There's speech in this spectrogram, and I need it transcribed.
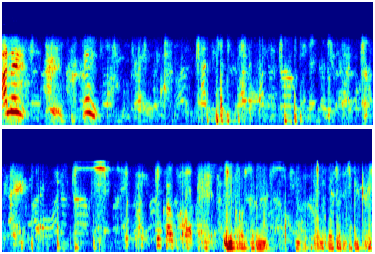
I need. Need. Too close to that. Too close to the too close to the speakers.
